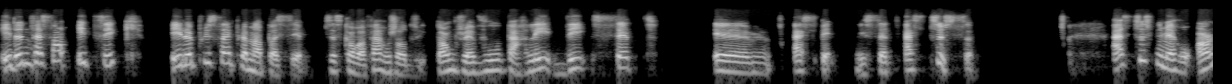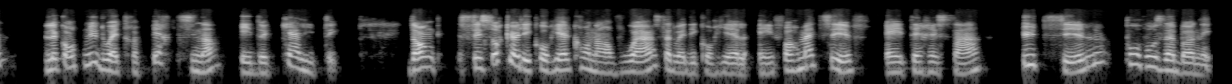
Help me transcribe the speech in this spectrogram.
et d'une façon éthique, et le plus simplement possible. C'est ce qu'on va faire aujourd'hui. Donc, je vais vous parler des sept euh, aspects, les sept astuces. Astuce numéro un, le contenu doit être pertinent et de qualité. Donc, c'est sûr que les courriels qu'on envoie, ça doit être des courriels informatifs, intéressants, utiles pour vos abonnés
